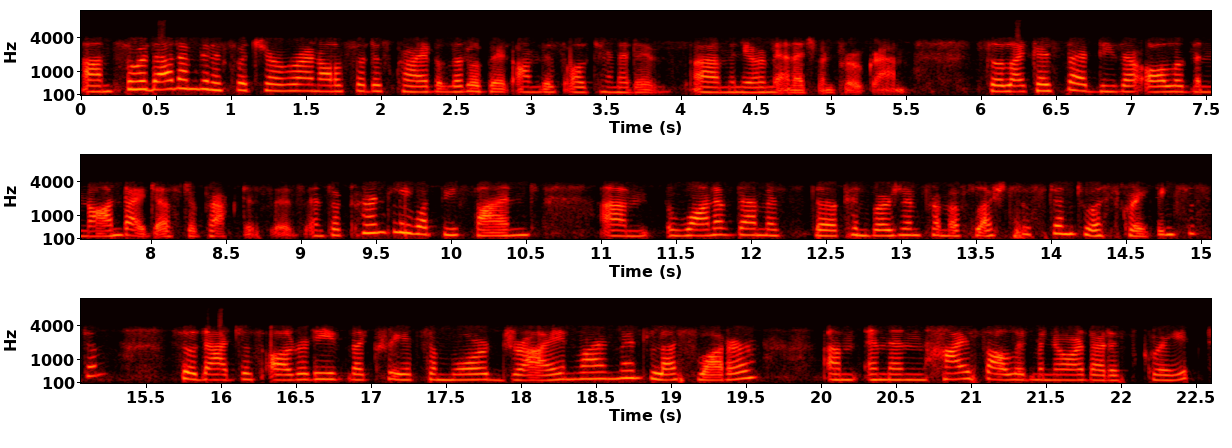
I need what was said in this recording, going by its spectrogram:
Um, so with that, I'm going to switch over and also describe a little bit on this alternative uh, manure management program. So like I said, these are all of the non-digester practices. And so currently what we fund, um, one of them is the conversion from a flush system to a scraping system. So that just already like creates a more dry environment, less water, um, and then high solid manure that is scraped.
